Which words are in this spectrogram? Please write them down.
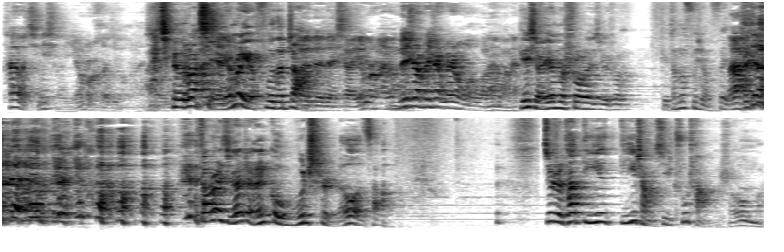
他要请小爷们儿喝酒了，啊，就让小爷们儿给付的账。对对对，小爷们儿说哎没事儿没事儿没事儿，我我来我来。给小爷们儿说了一句说，给他们付小费。啊，当时觉得这人够无耻的，我操！就是他第一第一场戏出场的时候嘛，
